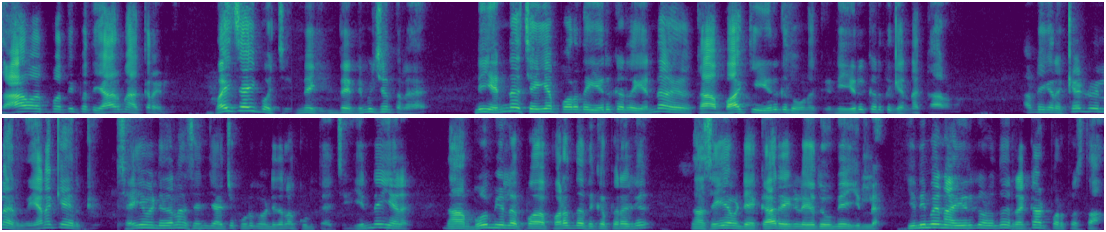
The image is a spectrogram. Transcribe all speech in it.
சாவை பற்றி பற்றி யாருமே அக்கறை இல்லை. வயசாகி போச்சு. இன்னைக்கு இந்த நிமிஷத்தில் நீ என்ன செய்ய போகிறத இருக்கிறது என்ன கா பாக்கி இருக்குது உனக்கு? நீ இருக்கிறதுக்கு என்ன காரணம்? அப்படிங்கிற கேள்வியெல்லாம் இருக்குது. எனக்கே இருக்குது செய்ய வேண்டியதெல்லாம் செஞ்சாச்சு கொடுக்க வேண்டியதெல்லாம் கொடுத்தாச்சு. இன்னும் நான் பூமியில் ப பிறந்ததுக்கு பிறகு நான் செய்ய வேண்டிய காரியங்கள் எதுவுமே இல்லை. இனிமேல் நான் இருக்கிறது வந்து ரெக்கார்ட் பர்பஸ் தான்.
